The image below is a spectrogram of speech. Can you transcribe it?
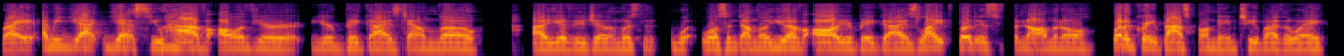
right? I mean, yeah, yes, you have all of your your big guys down low. Uh, you have your Jalen Wilson, Wilson down low. You have all your big guys. Lightfoot is phenomenal. What a great basketball name too, by the way.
